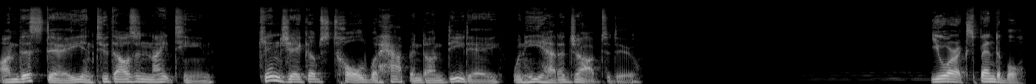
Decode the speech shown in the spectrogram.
On this day in 2019, Ken Jacobs told what happened on D Day when he had a job to do. You are expendable.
